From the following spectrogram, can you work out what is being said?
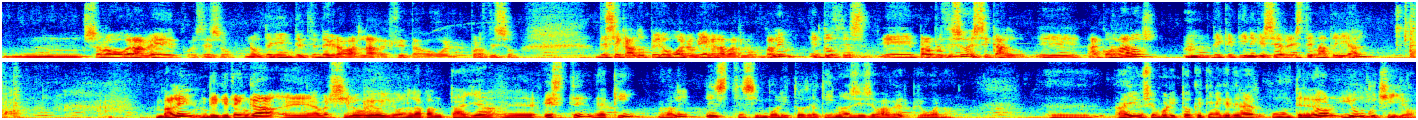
Mm, solo grabé, pues eso, no tenía intención de grabar la receta o el proceso de secado, pero bueno, voy a grabarlo, ¿vale? Entonces, eh, para el proceso de secado, eh, acordaros de que tiene que ser este material, ¿vale? De que tenga, eh, a ver si lo veo yo en la pantalla, eh, este de aquí, ¿vale? Este simbolito de aquí, no sé si se va a ver, pero bueno. Eh, hay un simbolito que tiene que tener un tenedor y un cuchillo,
